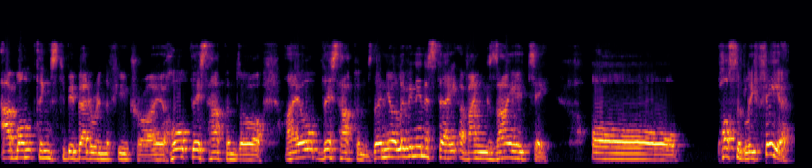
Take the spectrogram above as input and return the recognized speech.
I want things to be better in the future, I hope this happens, or I hope this happens, then you're living in a state of anxiety or possibly fear.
